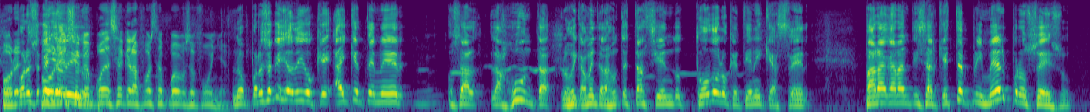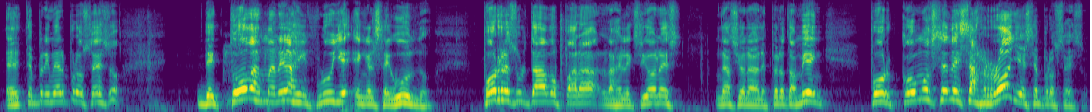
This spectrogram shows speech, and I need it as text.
Por, por eso, por que, yo eso digo, que puede ser que la fuerza del pueblo se fuña. No, por eso que yo digo que hay que tener, o sea, la Junta, lógicamente la Junta está haciendo todo lo que tiene que hacer para garantizar que este primer proceso, este primer proceso, de todas maneras influye en el segundo, por resultados para las elecciones nacionales, pero también por cómo se desarrolla ese proceso.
